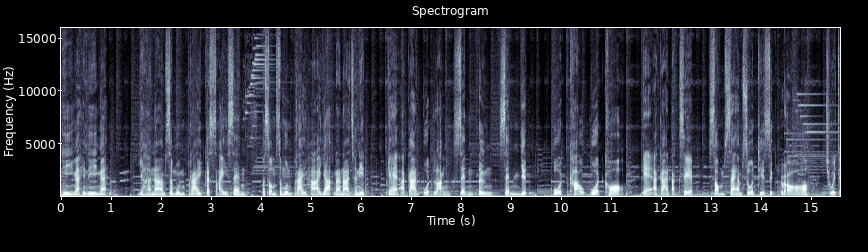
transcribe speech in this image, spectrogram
นี่ไงนี่ไงยาน้ำสมุนไพรกระใสเส้น ผสมสมุนไพรหายากนานาชนิด แก้อาการปวดหลัง เส้นตึง เส้นยึด ปวดเข่าปวดข้อ แก้อาการอักเสบ ซ่อมแซมส่วนที่สึกหรอ ช่วยเจ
